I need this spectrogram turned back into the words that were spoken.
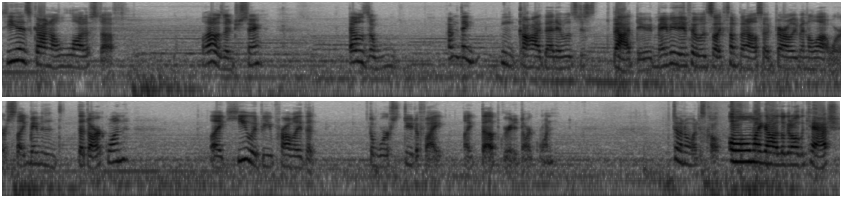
He has gotten a lot of stuff. Well, that was interesting. That was a... I'm thanking God that it was just that dude. Maybe if it was like something else, it would probably been a lot worse. Like maybe the, the dark one. Like, he would be probably the, the worst dude to fight. Like, the upgraded Dark one. Don't know what it's called. Oh my god, look at all the cash.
